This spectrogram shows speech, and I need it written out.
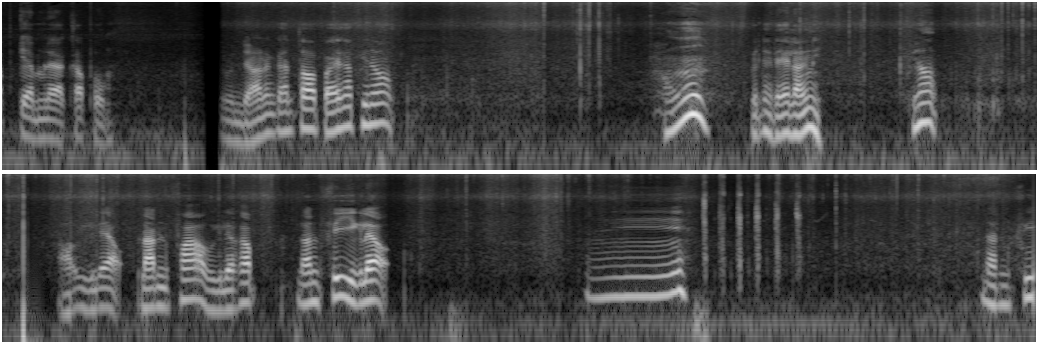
บแก้มแรกครับผมเดี๋ยวกันต่อไปครับพี่น้องเฮ้เป็นยังไงหลังนี่พี่น้องเอาอีกแล้วรันฟ้าอีกแล้วครับรันฟรีอีกแล้วนี่รันฟรี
